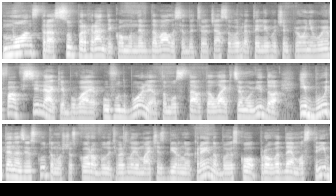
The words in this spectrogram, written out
монстра, супергранд, якому не вдавалося до цього часу виграти Лігу Чемпіонів УЄФА. Всіляке буває у футболі, тому ставте лайк цьому відео і будьте на зв'язку, тому що скоро будуть важливі матчі збірної країни. Обов'язково проведемо стрім.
